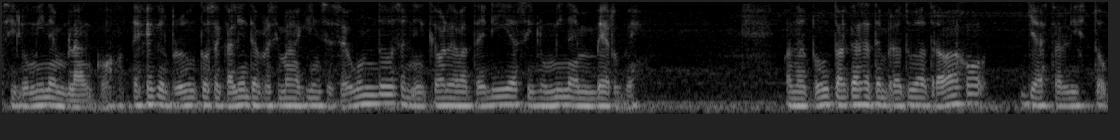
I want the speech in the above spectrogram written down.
se ilumina en blanco. Deje que el producto se caliente aproximadamente 15 segundos. El indicador de batería se ilumina en verde. Cuando el producto alcanza temperatura de trabajo, ya está listo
